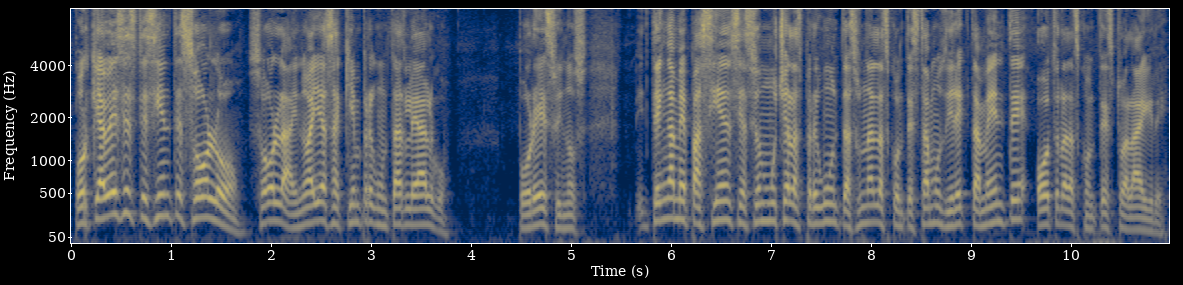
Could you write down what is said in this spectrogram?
Porque a veces te sientes solo, sola y no hayas a quien preguntarle algo. Por eso y nos téngame paciencia, son muchas las preguntas, unas las contestamos directamente, otras las contesto al aire.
